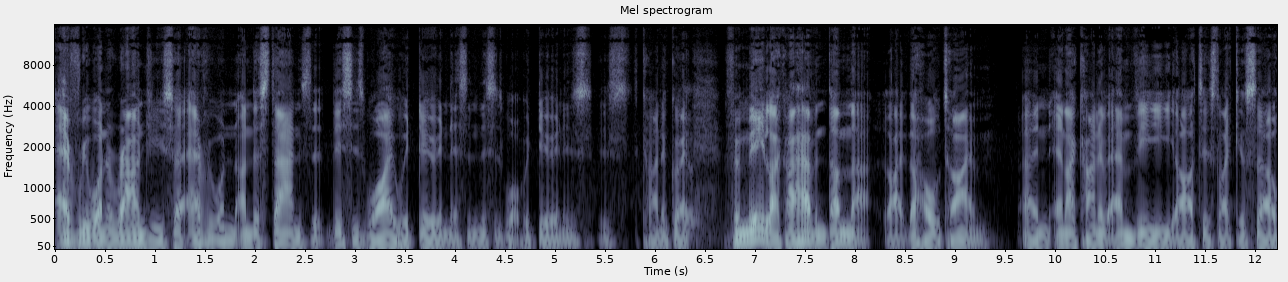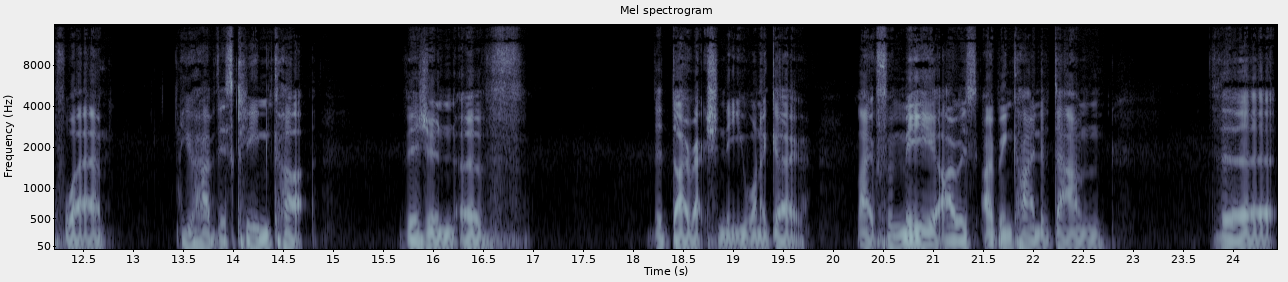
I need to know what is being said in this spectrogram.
everyone around you so everyone understands that this is why we're doing this and this is what we're doing is is kind of great. Yep. for me like i haven't done that like the whole time. And and i kind of envy artists like yourself where you have this clean cut vision of the direction that you want to go. Like for me i was i've been kind of down the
